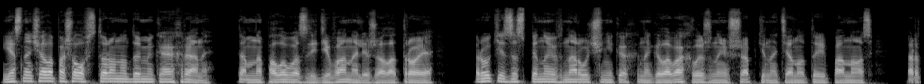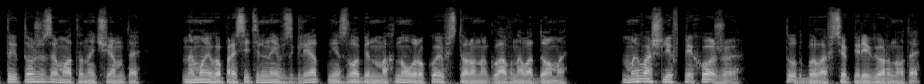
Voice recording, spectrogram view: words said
Я сначала пошел в сторону домика охраны. Там на полу возле дивана лежало трое. Руки за спиной в наручниках, на головах лыжные шапки, натянутые по нос. Рты тоже замотаны чем-то. На мой вопросительный взгляд, Незлобин махнул рукой в сторону главного дома. Мы вошли в прихожую. Тут было все перевернуто,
